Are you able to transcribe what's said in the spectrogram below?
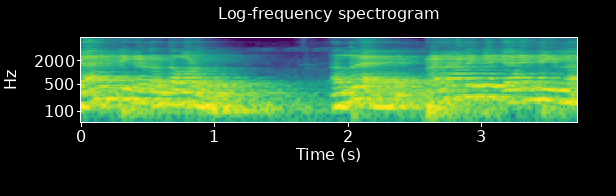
ಗ್ಯಾರಂಟಿ ಕಾರ್ಡ್ ಅಂತ ಮಾಡೋದು ಅಂದ್ರೆ ಪ್ರಣಾಳಿಕೆ ಗ್ಯಾರಂಟಿ ಇಲ್ಲ.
